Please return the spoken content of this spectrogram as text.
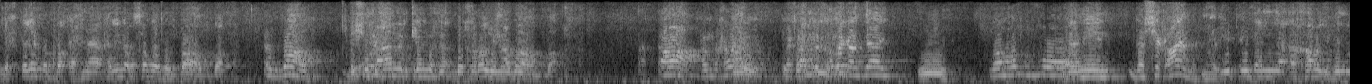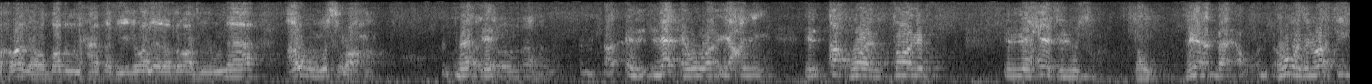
الاختلاف الضاء إحنا خلينا بصدد الضاد الضاد الشيخ عامر كان بخ- بخراجها ضاد آه كان بيخرجها طيب. كان؟ مم. والله- ده مين؟ ده الشيخ عامر إذا خرج في مخرجها والضاد من حافته الوالي إلى الاضراس منها أو يسراها ما إيه؟ لا هو يعني الأقوى للطالب الناحية اليسرى طيب هي هو دلوقتي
